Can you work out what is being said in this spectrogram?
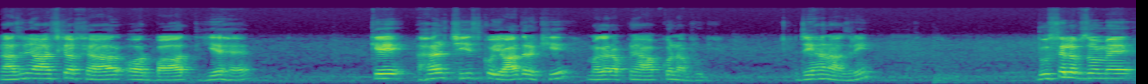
नाजरीन, आज का ख्याल और बात यह है कि हर चीज़ को याद रखिए मगर अपने आप को ना भूलिए। जी हाँ नाजरीन दूसरे लफ्ज़ों में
